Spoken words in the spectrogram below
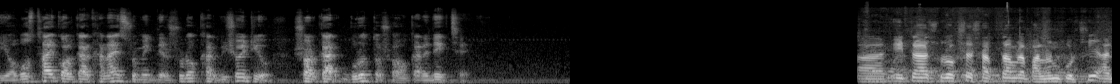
এই অবস্থায় কলকারখানায় শ্রমিকদের সুরক্ষার বিষয়টিও সরকার গুরুত্ব সহকারে দেখছে। এটা সুরক্ষা সপ্তাহ আমরা পালন করছি, আর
